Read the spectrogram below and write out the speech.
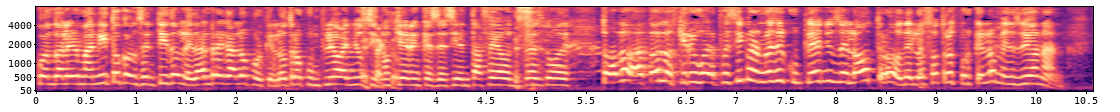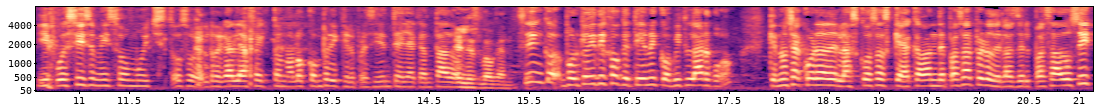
cuando al hermanito consentido le dan regalo porque el otro cumplió años y no quieren que se sienta feo. Entonces, como de, todo, a todos los quiero igual. Pues sí, pero no es el cumpleaños del otro, de los otros, ¿por qué lo mencionan? Y pues sí, se me hizo muy chistoso el regale afecto, no lo compré y que el presidente haya cantado. El eslogan. Cinco, porque hoy dijo que tiene COVID largo, que no se acuerda de las cosas que acaban de pasar, pero de las del pasado sí.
